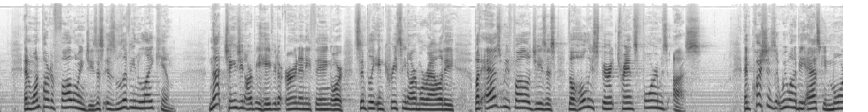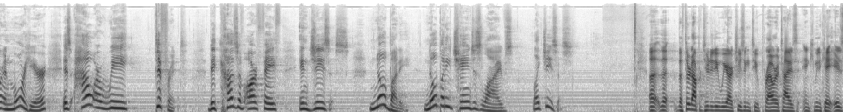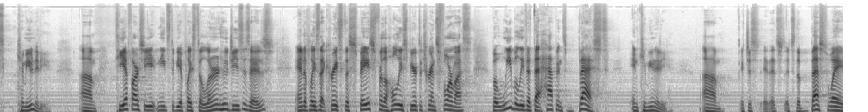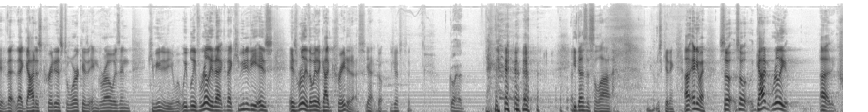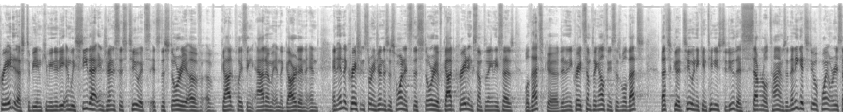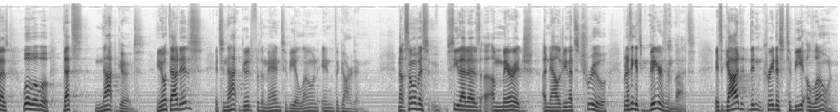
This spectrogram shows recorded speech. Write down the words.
And one part of following Jesus is living like him, not changing our behavior to earn anything or simply increasing our morality. But as we follow Jesus, the Holy Spirit transforms us. And questions that we want to be asking more and more here is how are we different because of our faith in Jesus? Nobody, nobody changes lives like Jesus. Uh, the, the third opportunity we are choosing to prioritize and communicate is community. Um, TFRC needs to be a place to learn who Jesus is and a place that creates the space for the Holy Spirit to transform us. But we believe that that happens best in community. Um, it just it, it's it's the best way that, that God has created us to work is, and grow is in community. We believe really that, that community is is really the way that God created us. Yeah, go. Did you have to say? Go ahead. he does this a lot. I'm just kidding. Uh, anyway, so, so God really uh, created us to be in community, and we see that in Genesis 2. It's, it's the story of, of God placing Adam in the garden. And, and in the creation story in Genesis 1, it's the story of God creating something, and he says, Well, that's good. And then he creates something else, and he says, Well, that's, that's good too. And he continues to do this several times. And then he gets to a point where he says, Whoa, whoa, whoa, that's not good. You know what that is? It's not good for the man to be alone in the garden. Now, some of us see that as a marriage analogy, and that's true, but I think it's bigger than that. It's God didn't create us to be alone.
